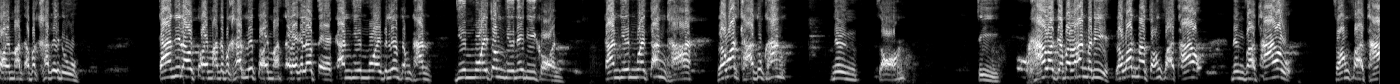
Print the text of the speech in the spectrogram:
ต่อยหมัดอัปคัดให้ดู การที่เราต่อยหมัดอัปคัดหรือต่อยหมัดอะไรก็แล้ว แต่การยืนมวยเป็นเรื่องสำคัญ ยืนมวยต้องยืนให้ดีก่อน การยืนมวยตั้งขาเราวัดขาทุกครั้งหนึ่งสองสี่ขาเราจะบาลานซ์มาดี เราวัดมาสองฝ่าเท้าหนึ่งฝ่าเท้าสองฝ่าเท้า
